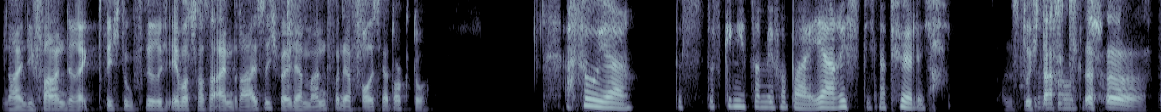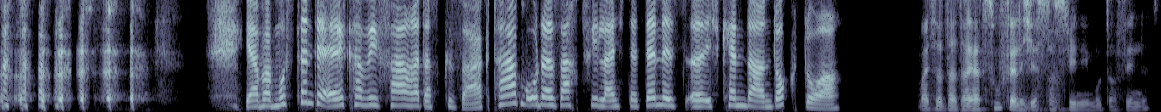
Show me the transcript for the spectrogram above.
Nein, die fahren direkt Richtung Friedrich-Ebert-Straße 31, weil der Mann von der Frau ist ja Doktor. Ach so, ja. Das, das ging jetzt an mir vorbei. Ja, richtig, natürlich. Alles durchdacht. Ja, aber muss denn der Lkw-Fahrer das gesagt haben oder sagt vielleicht der Dennis, äh, ich kenne da einen Doktor? Meinst du, dass da ja zufällig ist, dass ihn die Mutter findet?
